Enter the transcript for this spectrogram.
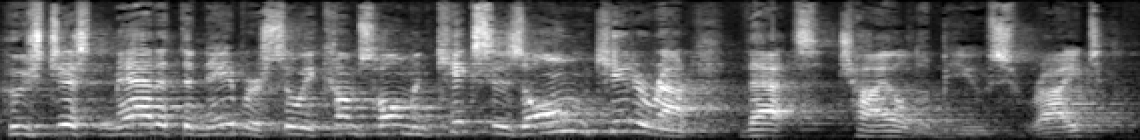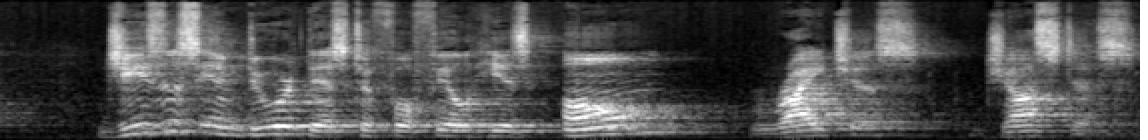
who's just mad at the neighbors, so he comes home and kicks his own kid around. That's child abuse, right? Jesus endured this to fulfill his own righteous justice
